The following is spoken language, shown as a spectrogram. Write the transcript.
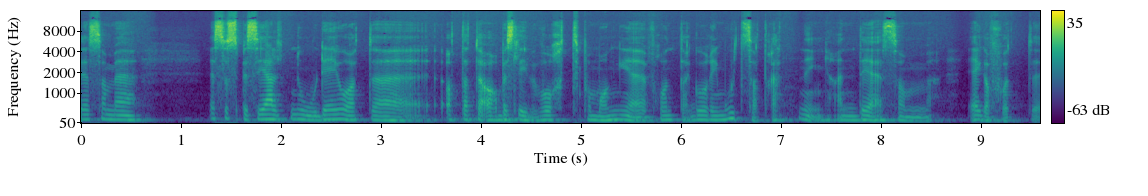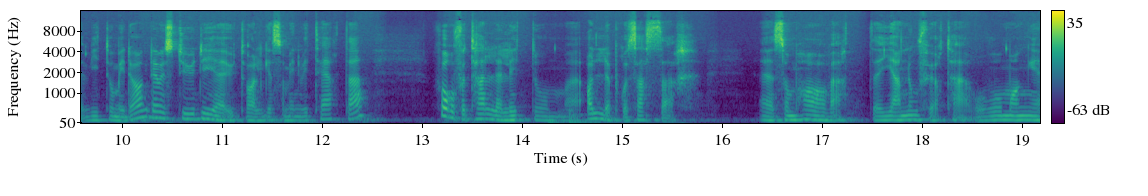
Det som er, er så spesielt nå, det er jo at, eh, at dette arbeidslivet vårt på mange fronter går i motsatt retning enn det som jeg har fått eh, vite om i dag. Det er jo studieutvalget som inviterte for å fortelle litt om eh, alle prosesser som har vært gjennomført her, og hvor mange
